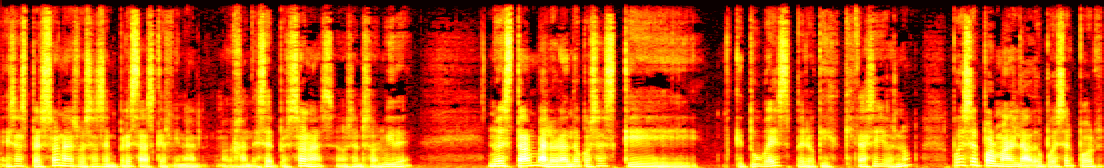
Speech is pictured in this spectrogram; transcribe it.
esas personas o esas empresas, que al final no dejan de ser personas, no se nos olvide, no están valorando cosas que, que tú ves, pero que quizás ellos no. Puede ser por maldad o puede ser por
